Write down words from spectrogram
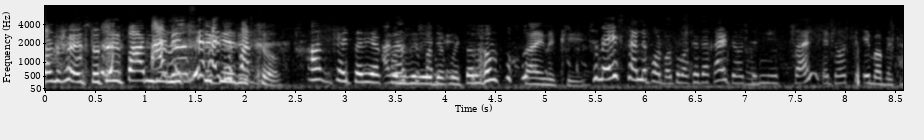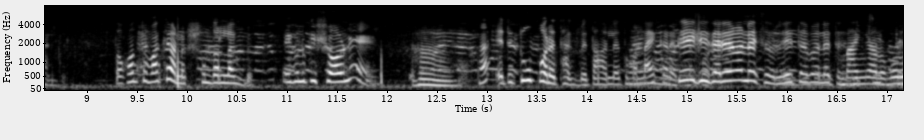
মনে হয় তো তুমি পান দিয়ে লিপস্টিক দিয়ে দিচ্ছ আম খাইতারি এখন ফিরে এটা কইতারাম। তাই নাকি? শোনো এই স্টাইলে তোমাকে দেখা এটা হচ্ছে নিউ স্টাইল এটা হচ্ছে এভাবে থাকবে। তখন তোমাকে অনেক সুন্দর লাগবে। এগুলো কি স্বর্ণে? হ্যাঁ। হ্যাঁ এটা একটু উপরে থাকবে তাহলে তোমার নায়িকার এই ডিজাইনের বানাইছো রে এটা বানাইতে বাঙ্গা আরও বড়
